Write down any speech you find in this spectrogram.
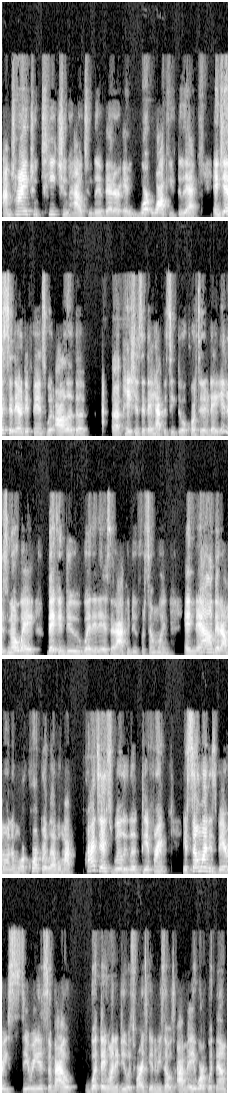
I'm trying to teach you how to live better and work, walk you through that. And just to their defense, with all of the uh, patients that they have to see through a course of the day, it is no way they can do what it is that I can do for someone. And now that I'm on a more corporate level, my projects really look different. If someone is very serious about what they want to do as far as getting results, I may work with them.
